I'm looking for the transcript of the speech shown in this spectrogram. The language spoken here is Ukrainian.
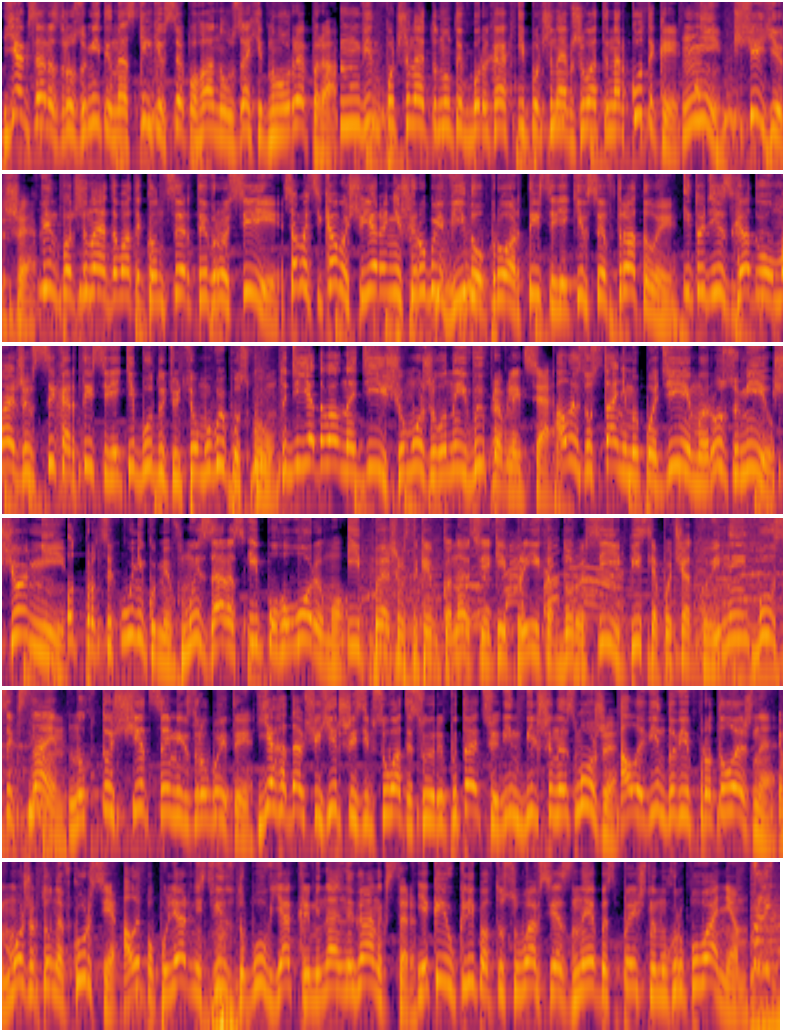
Як зараз зрозуміти, наскільки все погано у західного репера? Він починає тонути в боргах і починає вживати наркотики? Ні, ще гірше. Він починає давати концерти в Росії. Саме цікаво, що я раніше робив відео про артистів, які все втратили. І тоді згадував майже всіх артистів, які будуть у цьому випуску. Тоді я давав надії, що може вони й виправляться. Але з останніми подіями розумію, що ні. От про цих унікумів ми зараз і поговоримо. І першим з таких виконавців, який приїхав до Росії після початку війни, був 6ix9. Ну хто ще це міг зробити? Я гадав, що гірше зіпсувати свою репутацію він більше не зможе, але він довів протилежне. Може хто не в курсі, але популярність він здобув як кримінальний гангстер, який у кліпах тусувався з небезпечним угрупуванням. Really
